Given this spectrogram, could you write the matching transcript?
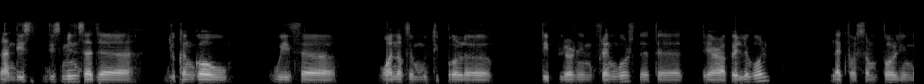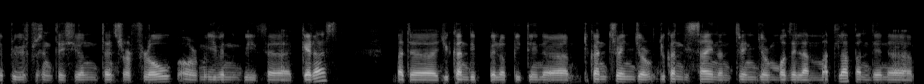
and this this means that uh, you can go with uh, one of the multiple uh, deep learning frameworks that uh, they are available. Like for example, in the previous presentation, TensorFlow, or even with uh, Keras. But uh, you can develop it in a, you can train your, you can design and train your model in MATLAB and then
